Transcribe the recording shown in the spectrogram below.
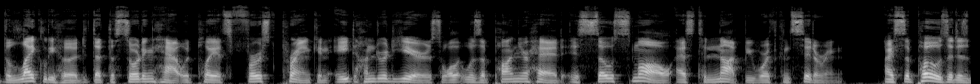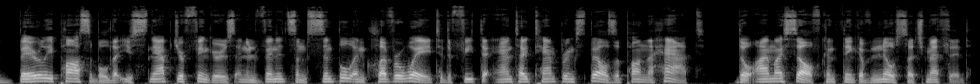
The likelihood that the Sorting Hat would play its first prank in 800 years while it was upon your head is so small as to not be worth considering. I suppose it is barely possible that you snapped your fingers and invented some simple and clever way to defeat the anti-tampering spells upon the hat, though I myself can think of no such method.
